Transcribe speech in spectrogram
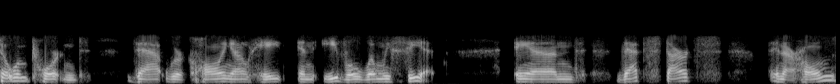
so important that we're calling out hate and evil when we see it. And that starts in our homes,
